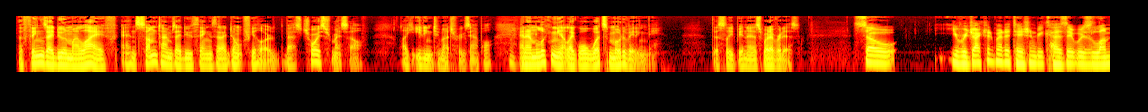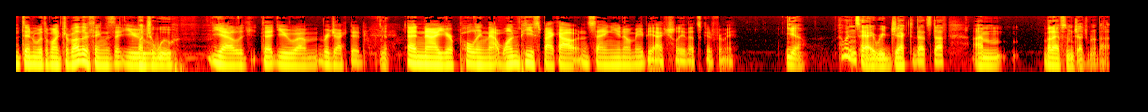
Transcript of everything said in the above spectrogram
the things I do in my life, and sometimes I do things that I don't feel are the best choice for myself, like eating too much, for example. And I'm looking at like, well, what's motivating me? The sleepiness, whatever it is. So you rejected meditation because it was lumped in with a bunch of other things that you bunch of woo. yeah that you um, rejected, Yep. and now you're pulling that one piece back out and saying, you know, maybe actually that's good for me. Yeah. I wouldn't say I rejected that stuff. I'm but I have some judgment about it.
